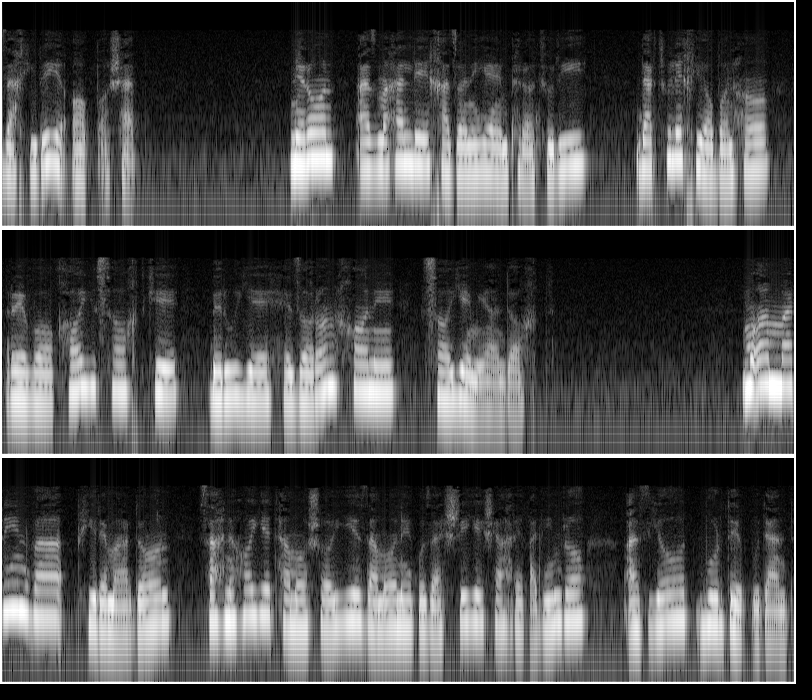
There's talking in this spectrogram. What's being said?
ذخیره آب باشد. نرون از محل خزانه امپراتوری در طول خیابانها رواقهایی ساخت که به روی هزاران خانه سایه میانداخت. معمرین و پیرمردان صحنه های تماشایی زمان گذشته شهر قدیم را از یاد برده بودند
